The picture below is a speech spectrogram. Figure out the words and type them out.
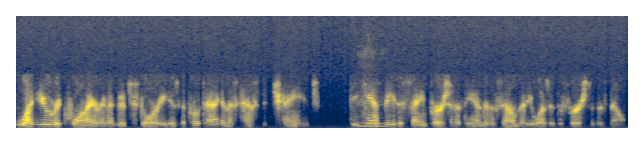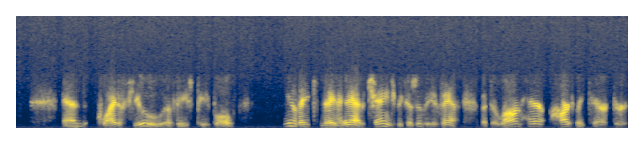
what you require in a good story is the protagonist has to change. He mm-hmm. can't be the same person at the end of the film that he was at the first of the film. And quite a few of these people, you know, they they, they had to change because of the event. But the Ron Hartley character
